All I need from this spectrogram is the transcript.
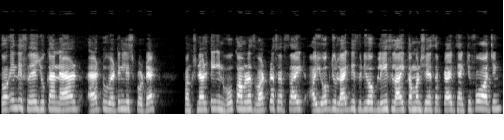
So in this way you can add add to waiting list product functionality in woocommerce wordpress website. I hope you like this video. Please like comment share subscribe. Thank you for watching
